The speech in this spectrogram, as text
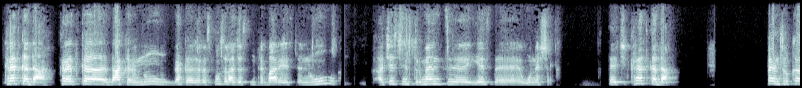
Cred că da. Cred că dacă nu, dacă răspunsul la această întrebare este nu, acest instrument uh, este un eșec. Deci, cred că da. Pentru că,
